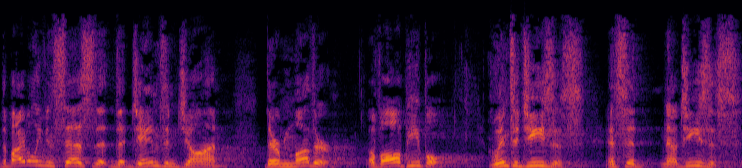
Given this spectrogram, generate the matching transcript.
The Bible even says that, that James and John, their mother of all people, went to Jesus and said, Now, Jesus,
